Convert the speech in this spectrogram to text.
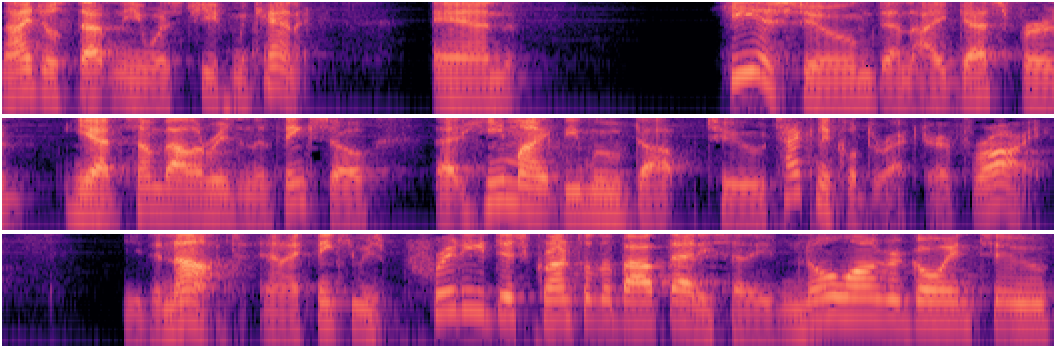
Nigel Stepney was chief mechanic. And he assumed, and I guess for, he had some valid reason to think so, that he might be moved up to technical director at Ferrari. He did not. And I think he was pretty disgruntled about that. He said he's no longer going to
